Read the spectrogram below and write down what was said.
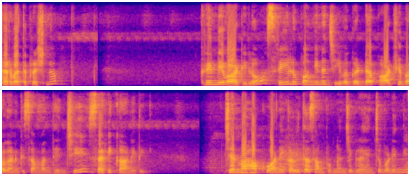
తర్వాత ప్రశ్న క్రింది వాటిలో స్త్రీలు పొంగిన జీవగడ్డ పాఠ్యభాగానికి సంబంధించి సరికానిది. జన్మ హక్కు అనే కవితా సంపుటి నుంచి గ్రహించబడింది.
